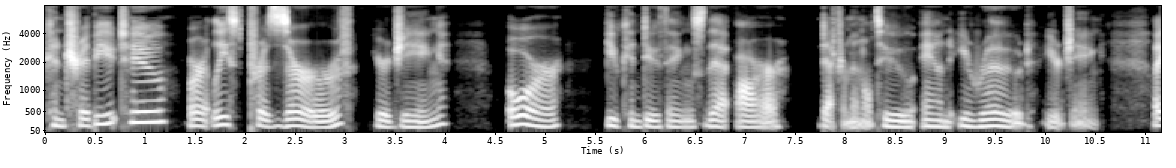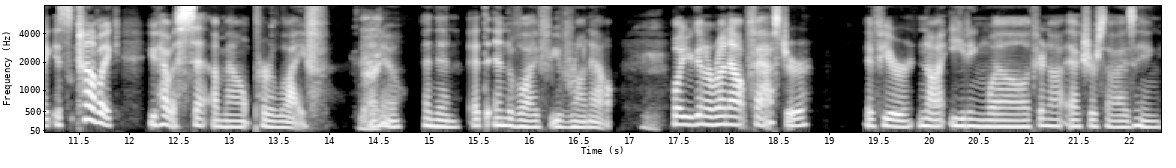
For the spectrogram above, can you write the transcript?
contribute to or at least preserve your Jing, or you can do things that are detrimental to and erode your Jing. Like it's kind of like you have a set amount per life, Right. you know, and then at the end of life you've run out. Hmm. Well, you're going to run out faster if you're not eating well, if you're not exercising,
